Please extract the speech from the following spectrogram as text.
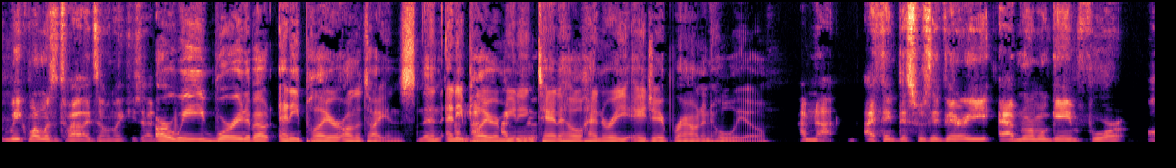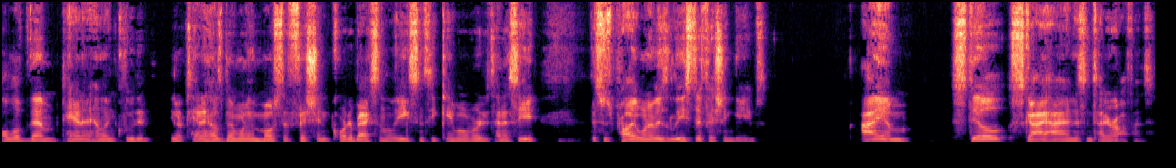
week one was the twilight zone, like you said. Are we worried about any player on the Titans? And any player not, meaning Tannehill, Henry, AJ Brown, and Julio. I'm not. I think this was a very abnormal game for all of them, Tannehill included. You know, Tannehill's been one of the most efficient quarterbacks in the league since he came over to Tennessee. This was probably one of his least efficient games. I am still sky high on this entire offense.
